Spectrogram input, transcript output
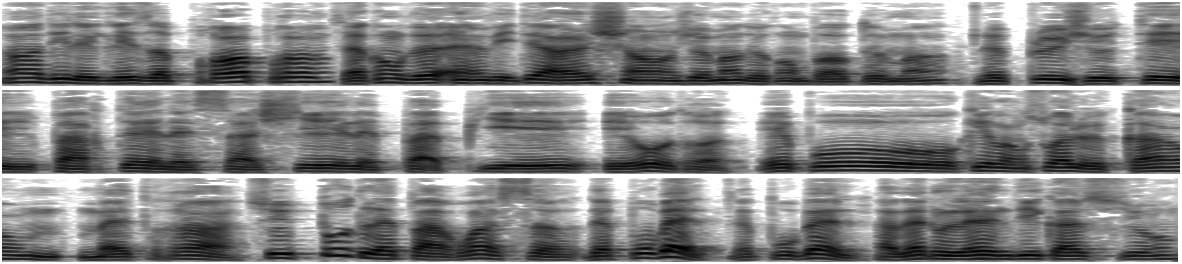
on dit l'église propre, c'est qu'on veut inviter à un changement de comportement, ne plus jeter par terre les sachets, les papiers et autres. Et pour qu'il en soit le cas, on mettra sur toutes les paroisses des poubelles, des poubelles avec l'indication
